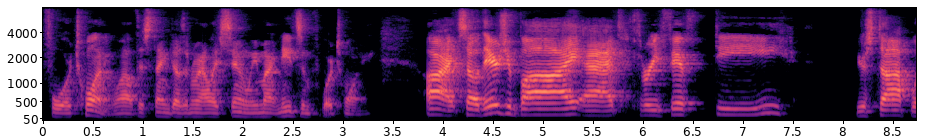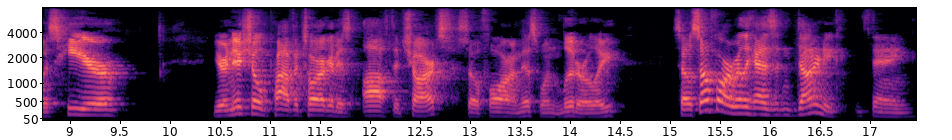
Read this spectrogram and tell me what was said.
420. Well, if this thing doesn't rally soon, we might need some 420. All right, so there's your buy at 350. Your stop was here. Your initial profit target is off the charts so far on this one, literally. So, so far it really hasn't done anything.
